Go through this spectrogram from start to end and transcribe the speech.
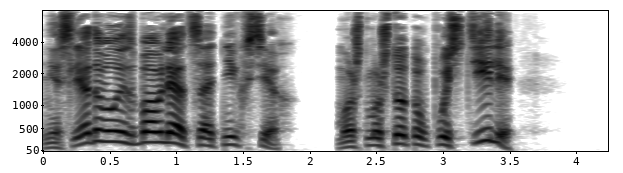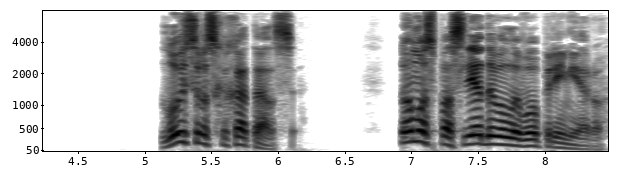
Не следовало избавляться от них всех. Может, мы что-то упустили?» Луис расхохотался. Томас последовал его примеру.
